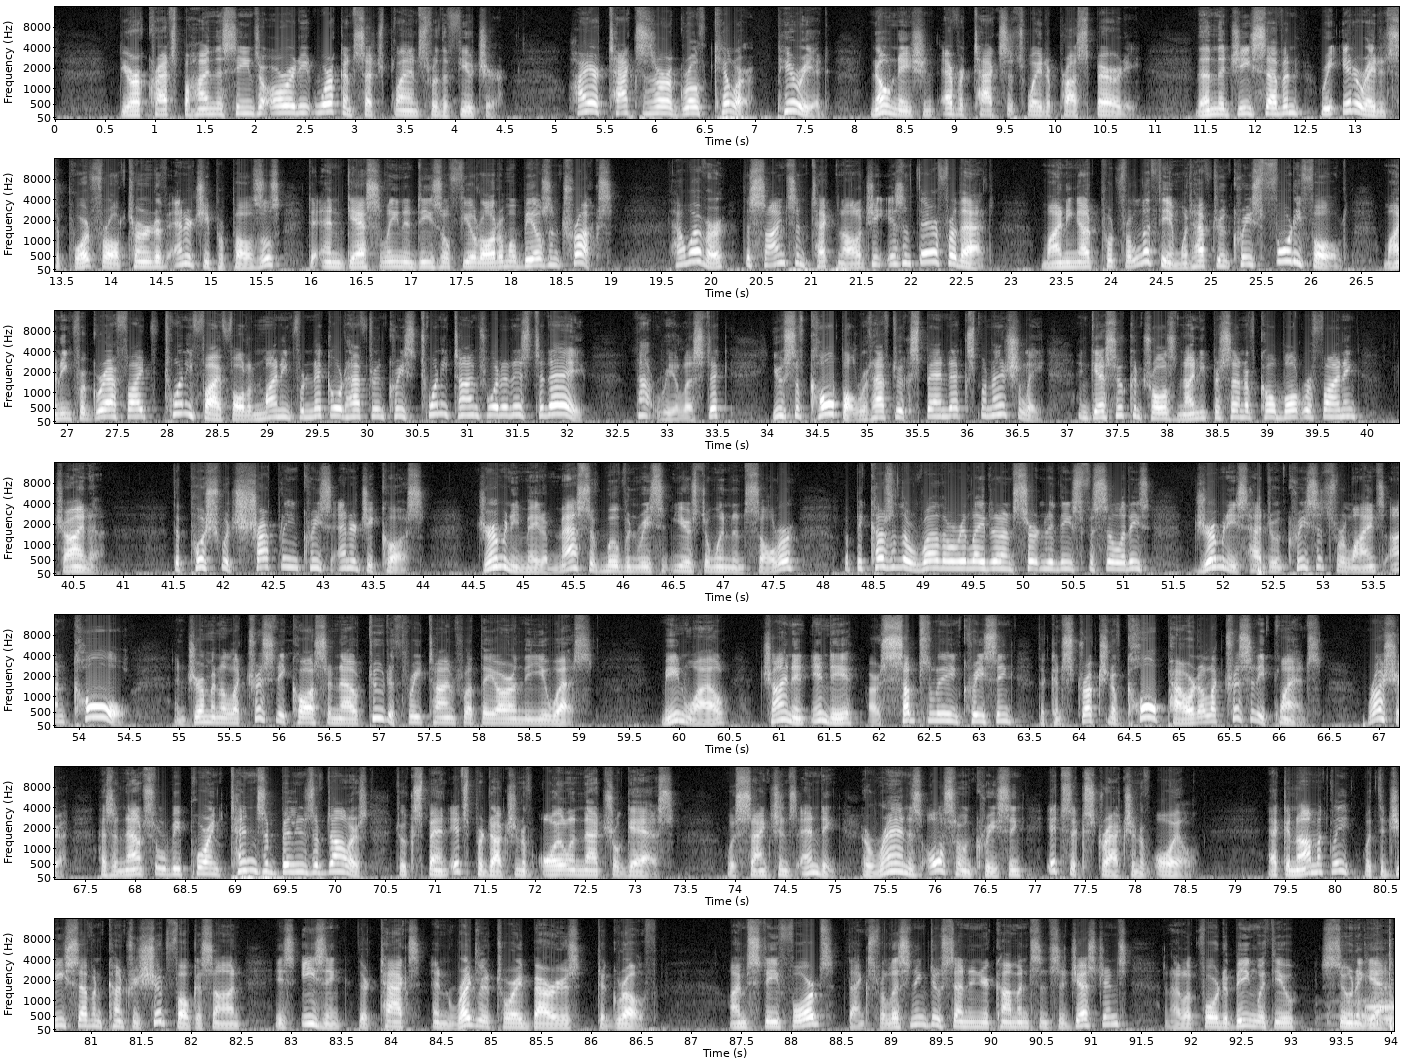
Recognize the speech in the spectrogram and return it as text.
Bureaucrats behind the scenes are already at work on such plans for the future. Higher taxes are a growth killer, period. No nation ever taxed its way to prosperity. Then the G7 reiterated support for alternative energy proposals to end gasoline and diesel fueled automobiles and trucks. However, the science and technology isn't there for that. Mining output for lithium would have to increase 40 fold, mining for graphite 25 fold, and mining for nickel would have to increase 20 times what it is today. Not realistic. Use of cobalt would have to expand exponentially. And guess who controls 90% of cobalt refining? China. The push would sharply increase energy costs. Germany made a massive move in recent years to wind and solar, but because of the weather related uncertainty of these facilities, Germany's had to increase its reliance on coal, and German electricity costs are now two to three times what they are in the U.S. Meanwhile, China and India are substantially increasing the construction of coal powered electricity plants. Russia has announced it will be pouring tens of billions of dollars to expand its production of oil and natural gas. With sanctions ending, Iran is also increasing its extraction of oil. Economically, what the G7 countries should focus on is easing their tax and regulatory barriers to growth. I'm Steve Forbes. Thanks for listening. Do send in your comments and suggestions, and I look forward to being with you soon again.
